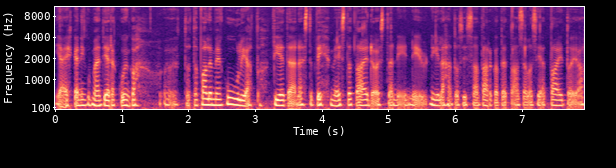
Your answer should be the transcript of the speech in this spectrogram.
Ja ehkä niin kuin mä en tiedä, kuinka tota, paljon meidän kuulijat tietää näistä pehmeistä taidoista, niin, niin niillähän tosissaan tarkoitetaan sellaisia taitoja,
